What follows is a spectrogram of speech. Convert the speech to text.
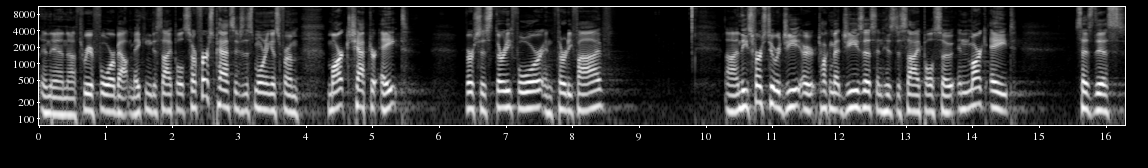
and then uh, three or four about making disciples. So, our first passage this morning is from Mark chapter 8, verses 34 and 35. Uh, and these first two are, G- are talking about Jesus and his disciples. So in Mark 8 says this,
